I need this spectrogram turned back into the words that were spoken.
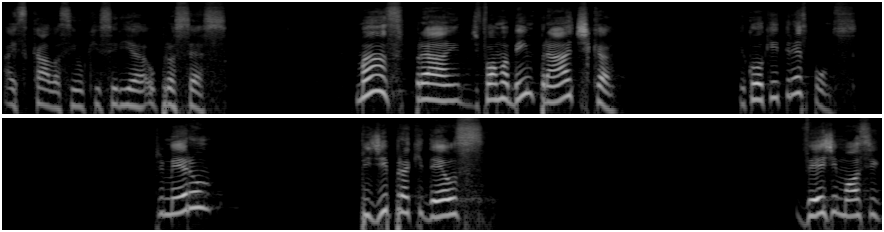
a escala, assim, o que seria o processo. Mas, pra, de forma bem prática, eu coloquei três pontos. Primeiro, pedir para que Deus veja e mostre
